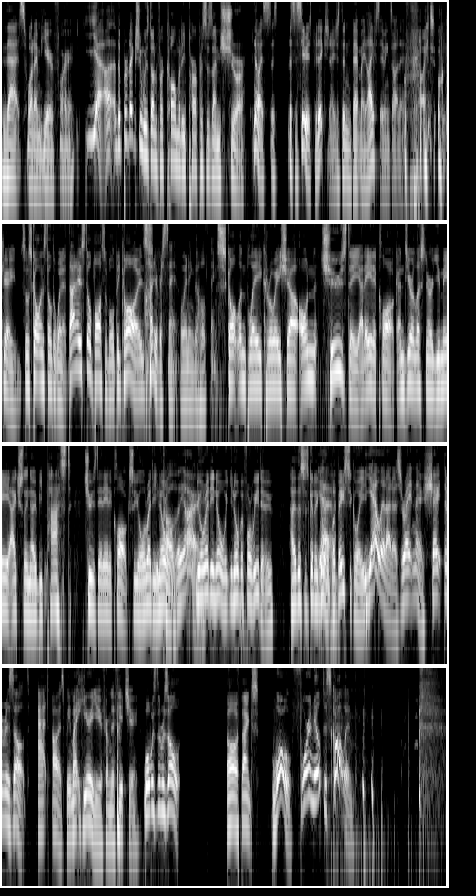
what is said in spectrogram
That's what I'm here for. Yeah, uh, the prediction was done for comedy purposes, I'm sure. No, it's, it's it's a serious prediction. I just didn't bet my life savings on it. Right, okay. So Scotland still to win it. That is still possible because 100% winning the whole thing. Scotland play Croatia on Tuesday at 8 o'clock. And dear listener, you may actually now be past Tuesday at 8 o'clock, so you already know. probably are. You already know, you know before we do, how this is going to Yeah. go. But basically, Yell it at us right now. Shout the result at us. We might hear you from the future. what was the result? Oh, thanks. Whoa, 4 0 to Scotland.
